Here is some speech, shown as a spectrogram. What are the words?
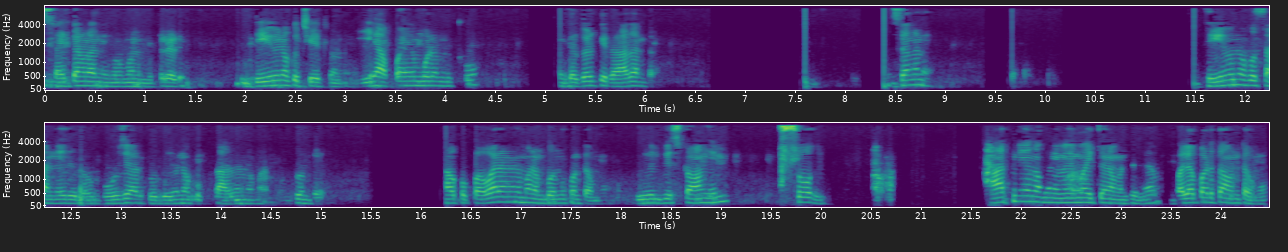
సైతంగా నేను మమ్మల్ని ముట్టడాడు దేవుని ఒక చేతిలో ఉంది. ఏ అపాయం కూడా మీకు మీ దగ్గరికి రాదంట. నిజంగానే. దేవుని ఒక సన్నిధిలో పూజాడుతూ దేవుని ఒక ప్రాధాన్యం మనం ఉంటుంటే ఆ ఒక పవర్ అనేది మనం పొందుకుంటాము. We will be strong in soul ఆత్మీయంగా మనం ఏమవుతున్నామంటే బలపడతా ఉంటాము.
